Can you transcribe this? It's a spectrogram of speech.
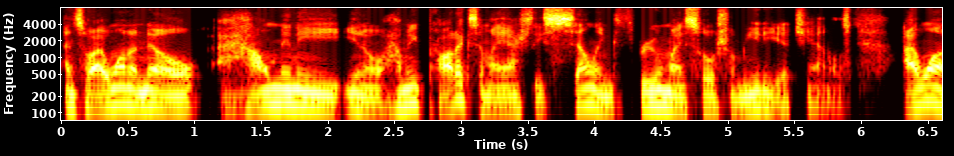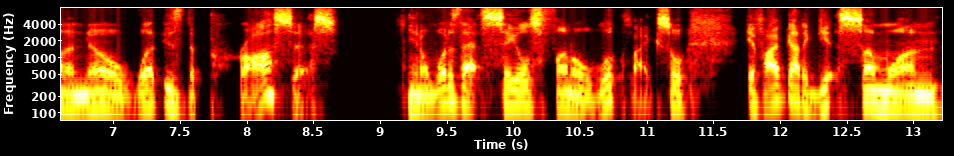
And so i want to know how many you know how many products am i actually selling through my social media channels? I want to know what is the process you know what does that sales funnel look like? So if i've got to get someone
